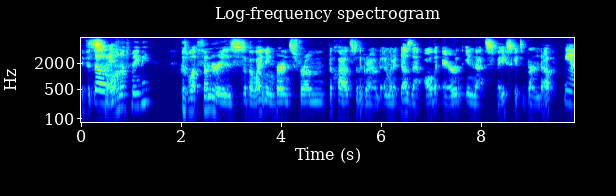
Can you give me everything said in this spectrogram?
if it's so small if- enough, maybe. Because what thunder is, so the lightning burns from the clouds to the ground, and when it does that, all the air in that space gets burned up, Yeah.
